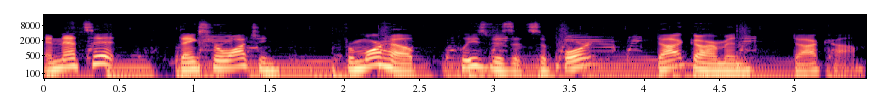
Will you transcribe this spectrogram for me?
And that's it. Thanks for watching. For more help, please visit support.garmin.com.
